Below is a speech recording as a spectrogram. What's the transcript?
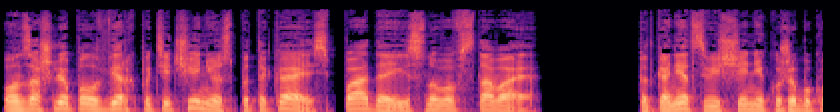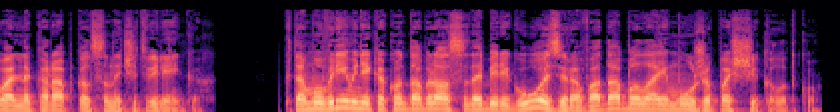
Он зашлепал вверх по течению, спотыкаясь, падая и снова вставая. Под конец священник уже буквально карабкался на четвереньках. К тому времени, как он добрался до берега озера, вода была ему уже по щиколотку.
